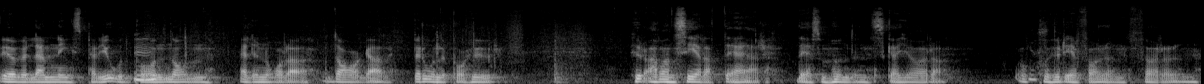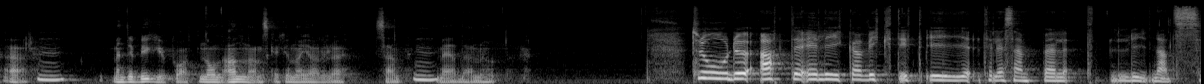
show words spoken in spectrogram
överlämningsperiod på mm. någon eller några dagar beroende på hur, hur avancerat det är, det som hunden ska göra. Och Just på hur erfaren föraren är. Mm. Men det bygger på att någon annan ska kunna göra det sen mm. med den hunden. Tror du att det är lika viktigt i till exempel lydnads,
